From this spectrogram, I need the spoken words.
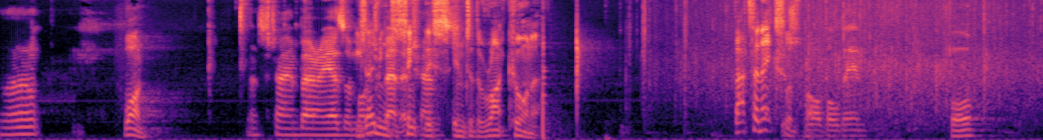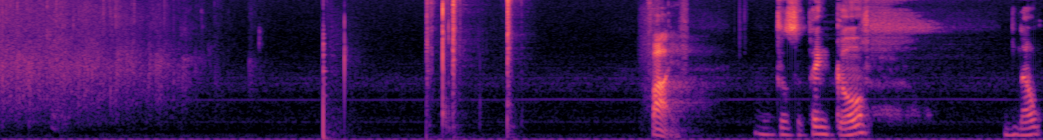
Well, 1. this time Barry has a He's much aiming to better sink chance. this into the right corner. That's an excellent Just pot. wobbled in. 4. Five. Does the pink go? No.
